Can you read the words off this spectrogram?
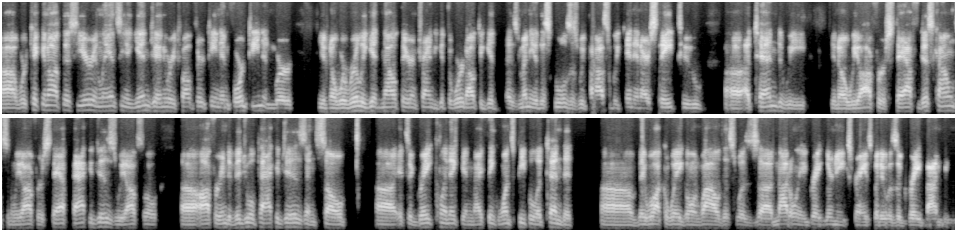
uh, we're kicking off this year in Lansing again, January 12, 13, and 14, and we're you know we're really getting out there and trying to get the word out to get as many of the schools as we possibly can in our state to uh, attend. We you know we offer staff discounts and we offer staff packages. We also uh, offer individual packages, and so uh, it's a great clinic. And I think once people attend it, uh, they walk away going, "Wow, this was uh, not only a great learning experience, but it was a great bonding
